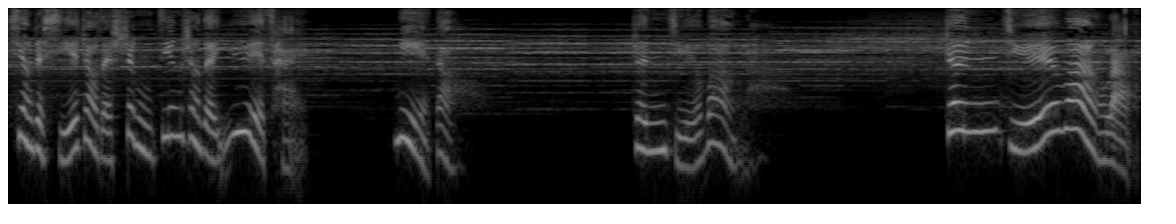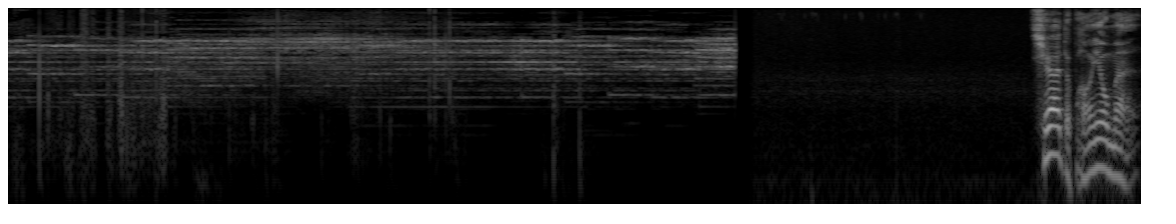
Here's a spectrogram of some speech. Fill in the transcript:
向着斜照在圣经上的月彩，念道：“真绝望了。”真绝望了，亲爱的朋友们，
